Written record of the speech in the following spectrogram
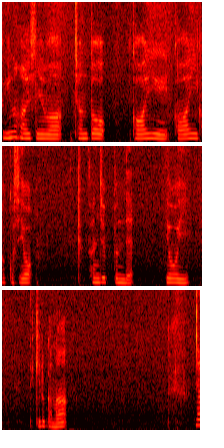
次の配信はちゃんとかわいいかわいい格好しよう。30分で用意できるかな。じゃ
